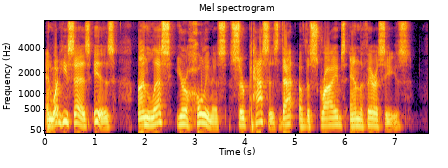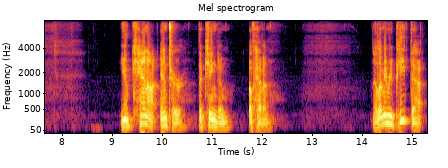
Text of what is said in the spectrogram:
And what he says is, unless your holiness surpasses that of the scribes and the Pharisees, you cannot enter the kingdom of heaven. Now, let me repeat that,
